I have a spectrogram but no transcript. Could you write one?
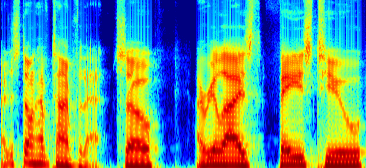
I just don't have time for that. So I realized phase two,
